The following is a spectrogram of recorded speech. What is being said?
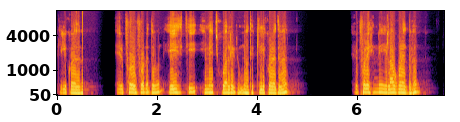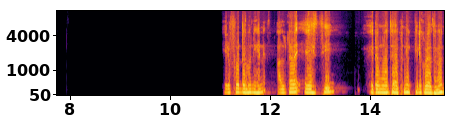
ক্লিক করে দেবেন। এরপর উপরে দেখুন এইচডি ইমেজ কোয়ালিটির মধ্যে ক্লিক করে দেবেন। এরপর এখানে এলাও করে দেবেন। এরপর দেখুন এখানে আলট্রা এইচডি এটার মধ্যে আপনি ক্লিক করে দেবেন।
